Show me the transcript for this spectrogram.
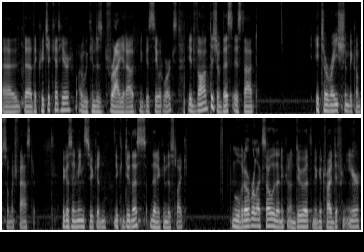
uh, the the creature kit here, uh, we can just drag it out and you can see what works. The advantage of this is that iteration becomes so much faster because it means you can you can do this, then you can just like move it over like so, then you can undo it and you can try a different ear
